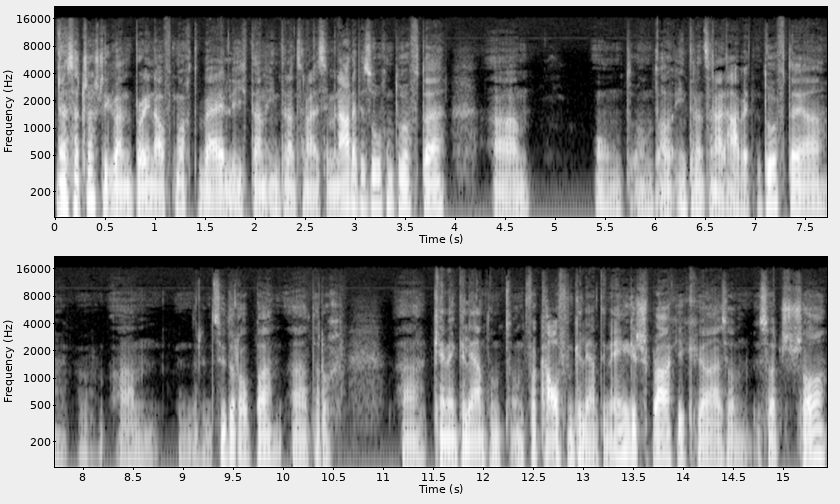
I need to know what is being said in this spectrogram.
Ja, es hat schon ein Stück weit ein Brain aufgemacht, weil ich dann internationale Seminare besuchen durfte ähm, und, und auch international arbeiten durfte, ja, ähm, in Südeuropa äh, dadurch äh, kennengelernt und, und verkaufen gelernt in englischsprachig. Ja, also es hat schon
